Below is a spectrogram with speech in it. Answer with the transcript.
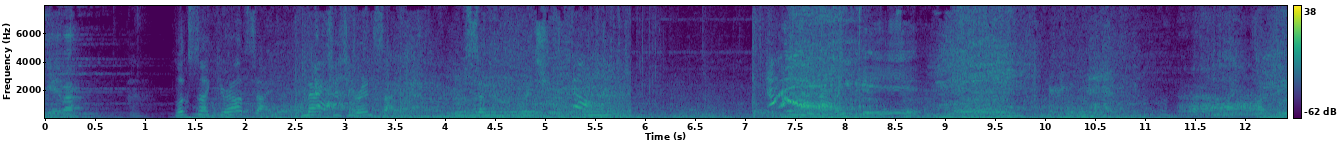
เจ๊ปะ Looks like your outside matches your inside. Son of a bitch. นี่เจ๊เอาเจ๊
